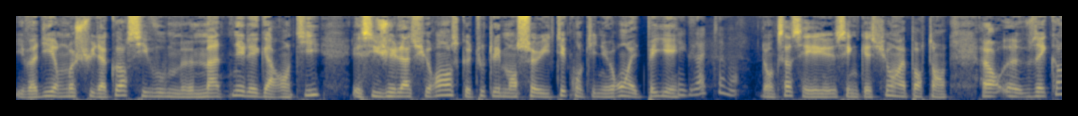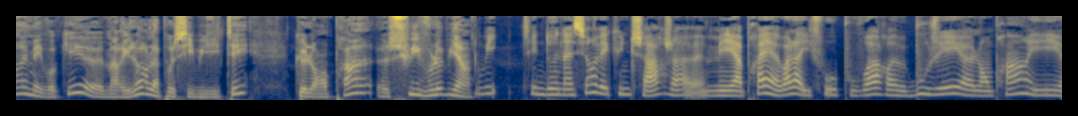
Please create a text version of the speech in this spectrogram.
il va dire, moi je suis d'accord si vous me maintenez les garanties et si j'ai l'assurance que toutes les mensualités continueront à être payées. Exactement. Donc ça, c'est une question importante. Alors, euh, vous avez quand même évoqué, euh, Marie-Laure, la possibilité que l'emprunt suive le bien. Oui. C'est une donation avec une charge, euh, mais après, euh, voilà, il faut pouvoir euh, bouger l'emprunt et,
